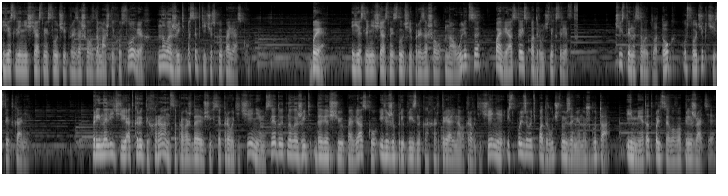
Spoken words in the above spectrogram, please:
Если несчастный случай произошел в домашних условиях, наложить асептическую повязку. Б. Если несчастный случай произошел на улице, повязка из подручных средств. Чистый носовой платок, кусочек чистой ткани. При наличии открытых ран, сопровождающихся кровотечением, следует наложить давящую повязку или же при признаках артериального кровотечения использовать подручную замену жгута и метод пальцевого прижатия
